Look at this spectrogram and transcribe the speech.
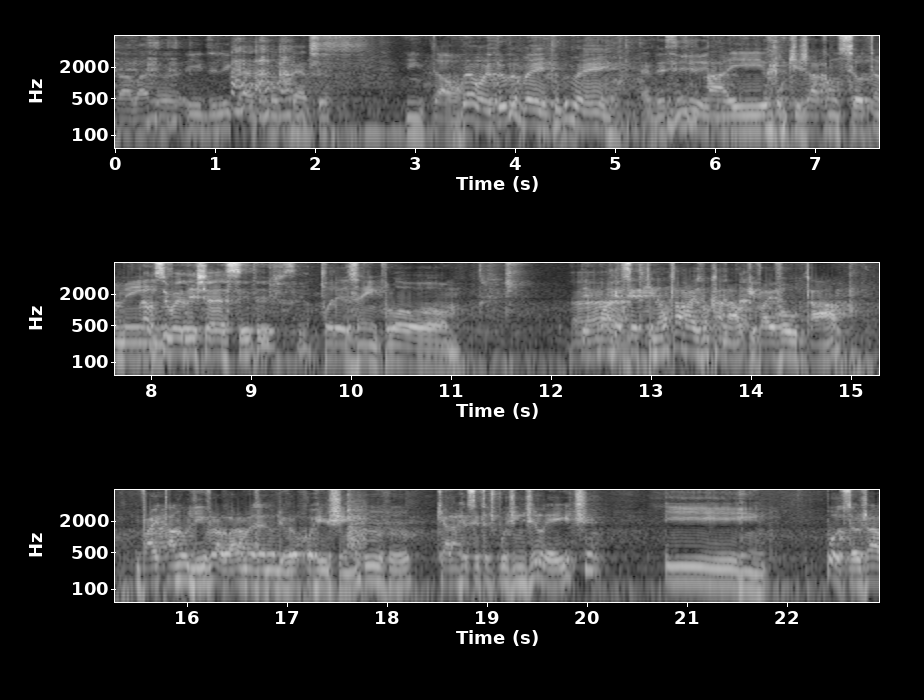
Tá lá no... e desligado no canto. Então, Não, mas tudo bem, tudo bem. É desse jeito. aí o que já aconteceu também, Não, se vai deixar assim, deixa assim. por exemplo, teve uma Ah. receita que não tá mais no canal, que vai voltar. Vai estar no livro agora, mas aí no livro eu corrigi. Que era a receita de pudim de leite. E. Putz, eu já,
